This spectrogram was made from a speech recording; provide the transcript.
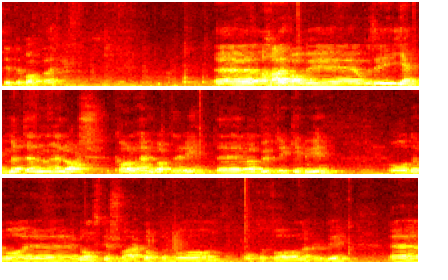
sitter bak der. Eh, her har vi hjemmet til Lars Kalheim gartneri. Det var butikk i byen. Og det var eh, ganske svært oppe på, oppe på Nøkkelby. Eh,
